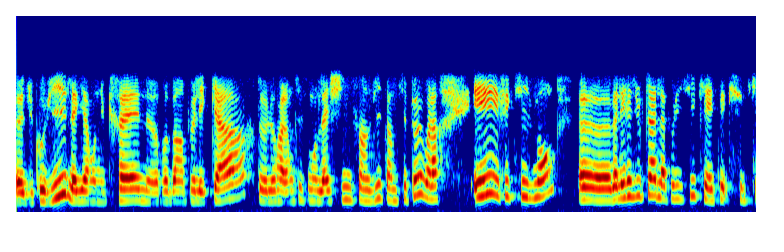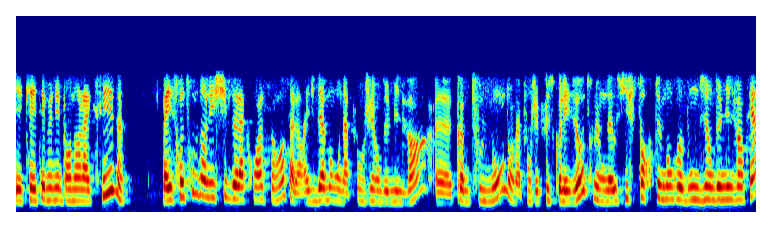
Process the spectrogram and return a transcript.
euh, du Covid, la guerre en Ukraine rebat un peu les cartes, le ralentissement de la Chine s'invite un petit peu, voilà. Et effectivement, bah, les résultats de la politique qui a été, qui, été menée pendant la crise, bah, ils se retrouvent dans les chiffres de la croissance. Alors évidemment, on a plongé en 2020, comme tout le monde, on a plongé plus que les autres, mais on a aussi fortement rebondi en 2021.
